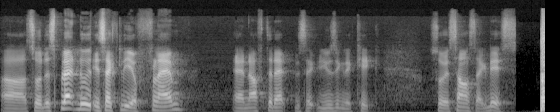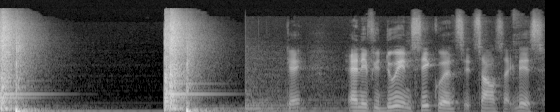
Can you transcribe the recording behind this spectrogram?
Uh, so the splat do is actually a flam and after that it's using the kick. So it sounds like this. Okay, and if you do it in sequence, it sounds like this.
